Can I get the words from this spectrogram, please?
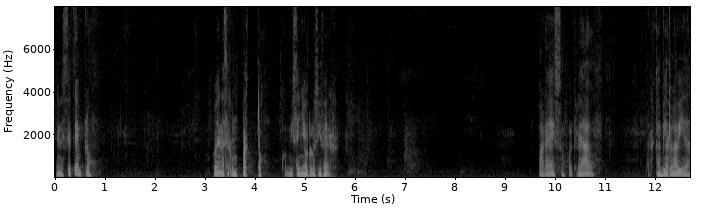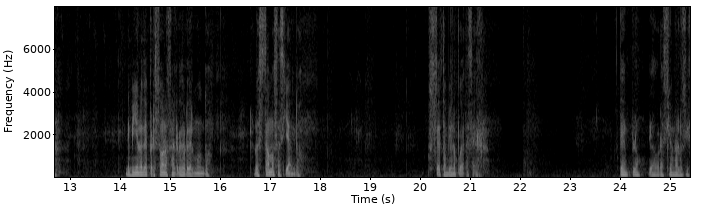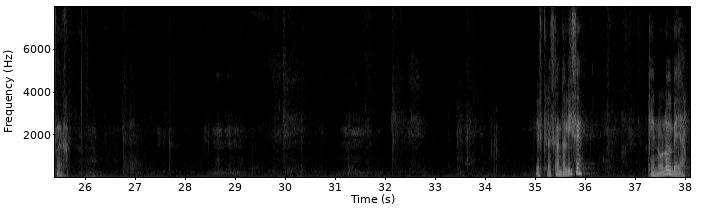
en este templo pueden hacer un pacto con mi señor Lucifer. Para eso fue creado, para cambiar la vida de millones de personas alrededor del mundo. Lo estamos haciendo. Usted también lo puede hacer. Templo de adoración a Lucifer. El que le escandalice, que no nos vea.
